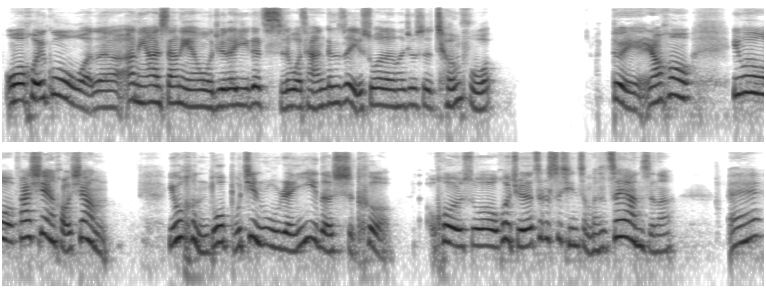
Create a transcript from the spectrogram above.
我回顾我的二零二三年，我觉得一个词我常跟自己说的呢，就是臣服。对，然后因为我发现好像有很多不尽如人意的时刻，或者说我会觉得这个事情怎么是这样子呢？哎，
